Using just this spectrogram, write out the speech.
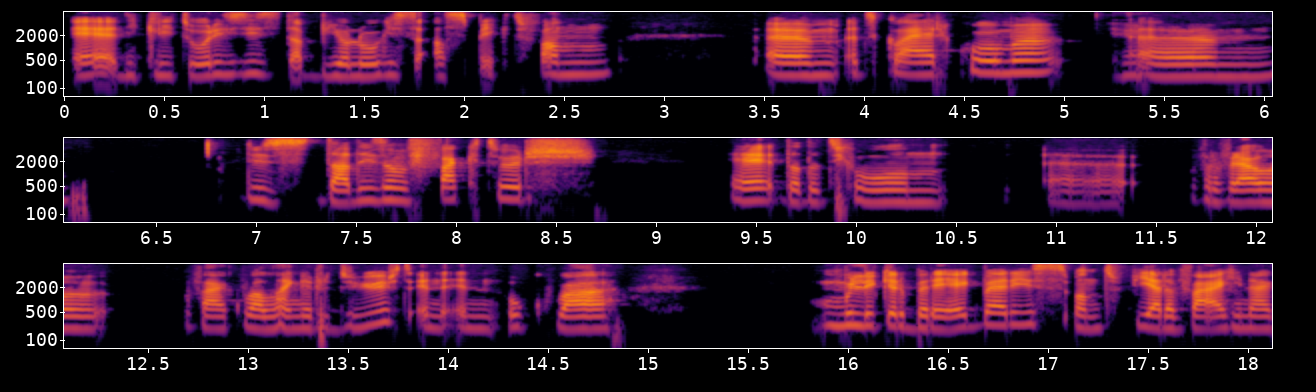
eh, die clitoris is, dat biologische aspect van um, het klaarkomen. Um, dus dat is een factor, dat het gewoon uh, voor vrouwen vaak wel langer duurt en, en ook wat moeilijker bereikbaar is. Want via de vagina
